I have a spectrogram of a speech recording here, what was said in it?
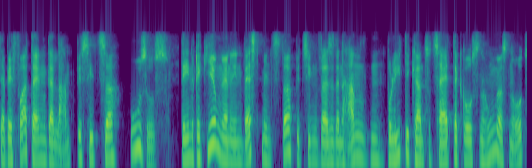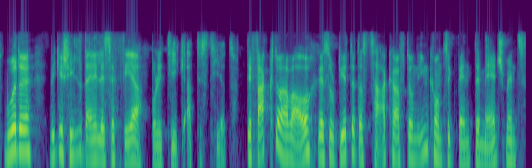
der Bevorteilung der Landbesitzer Usus. Den Regierungen in Westminster bzw. den handelnden Politikern zur Zeit der großen Hungersnot wurde, wie geschildert, eine Laissez-faire-Politik attestiert. De facto aber auch resultierte das zaghafte und inkonsequente Management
